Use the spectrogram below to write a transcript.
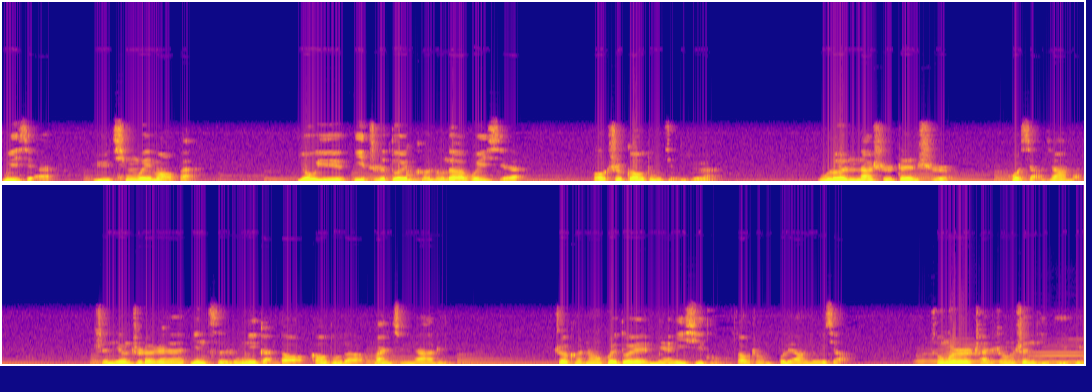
危险与轻微冒犯。由于一直对可能的威胁保持高度警觉，无论那是真实或想象的，神经质的人因此容易感到高度的慢性压力，这可能会对免疫系统造成不良影响，从而产生身体疾病。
